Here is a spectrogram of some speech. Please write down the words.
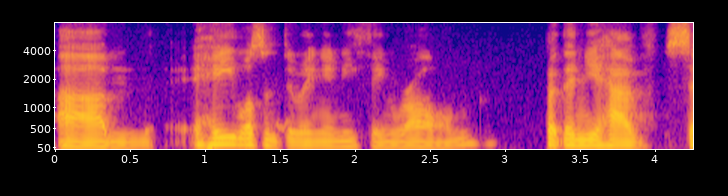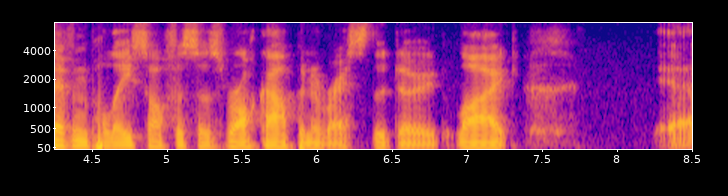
Um, he wasn't doing anything wrong, but then you have seven police officers rock up and arrest the dude. Like uh,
